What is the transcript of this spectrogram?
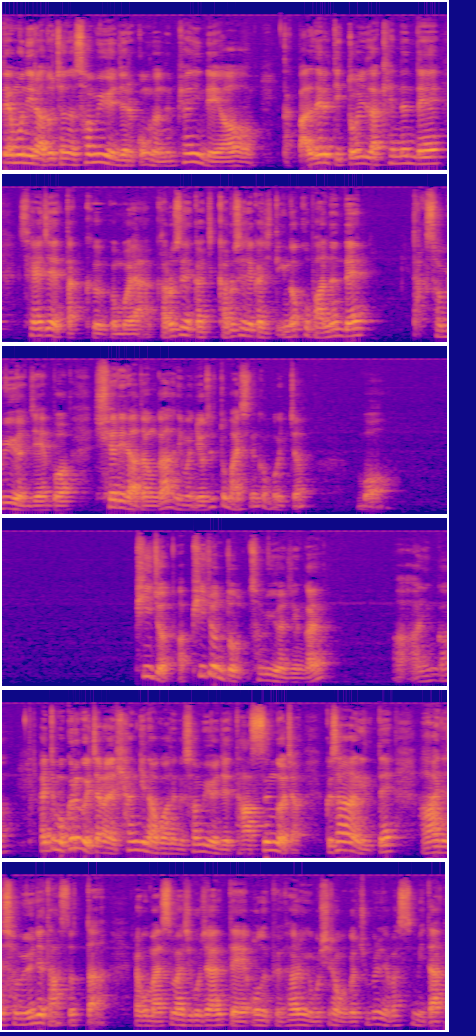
때문이라도 저는 섬유유연제를 꼭 넣는 편인데요. 딱 빨래를 띡 돌리려 했는데 세제 딱그 그 뭐야 가루세제까지 가루세제까지 띡 넣고 봤는데 딱 섬유유연제 뭐 쉐리라던가 아니면 요새 또 많이 쓰는 거 뭐 있죠? 뭐 피존 아 피존도 섬유유연제인가요 아, 아닌가? 하여튼 뭐 그런 거 있잖아요. 향기 나고 하는 그 섬유유연제 다 쓴 거죠. 그 상황일 때, 아, 이제 섬유유연제 다 썼다. 라고 말씀하시고자 할 때 오늘 표현 활용해 보시라고 그걸 준비를 해봤습니다.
